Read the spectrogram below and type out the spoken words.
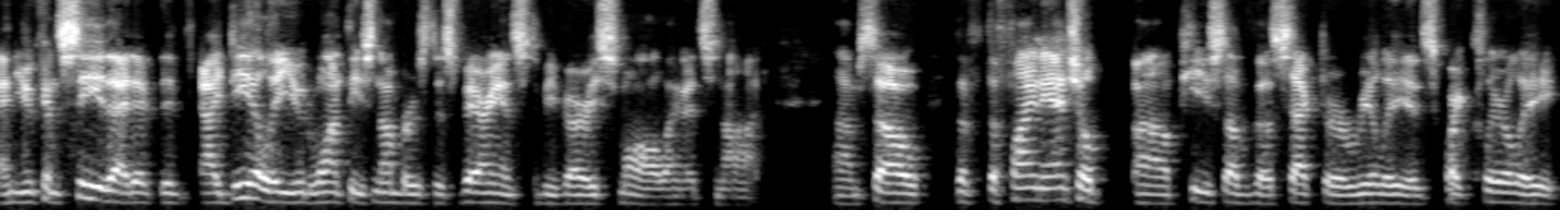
And you can see that if, if, ideally you'd want these numbers, this variance to be very small, and it's not. Um, so the, the financial uh, piece of the sector really is quite clearly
